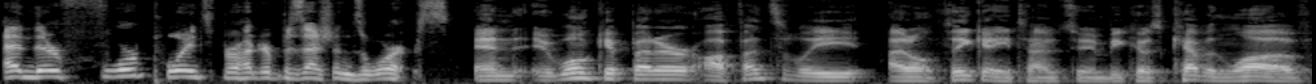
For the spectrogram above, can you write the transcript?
And they're four points per hundred possessions worse. And it won't get better offensively, I don't think, anytime soon, because Kevin Love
